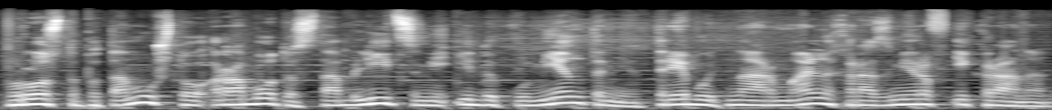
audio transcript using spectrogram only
Просто потому, что работа с таблицами и документами требует нормальных размеров экрана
